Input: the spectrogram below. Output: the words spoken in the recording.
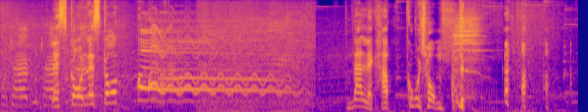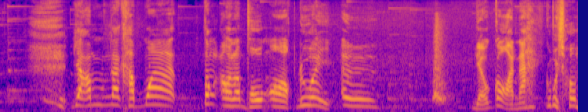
กูช้ากูช้า let's go let's go มานั่นแหละครับคุณผู้ชม ย้ำนะครับว่าต้องเอาลำโพงออกด้วย เออ เดี๋ยวก่อนนะคุณผู้ชม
